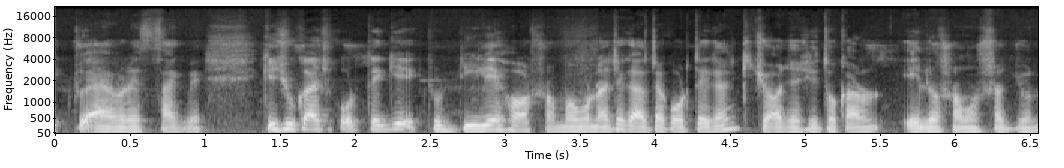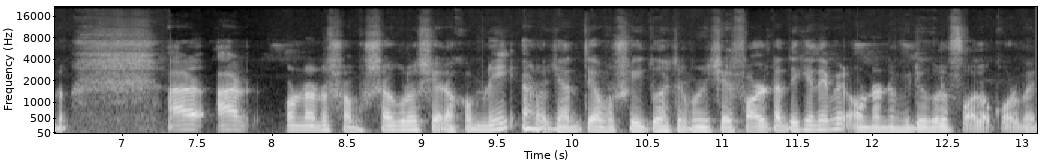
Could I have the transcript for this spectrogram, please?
একটু অ্যাভারেজ থাকবে। কিছু কাজ করতে গিয়ে একটু ডিলে হওয়ার সম্ভাবনা আছে। কাজটা করতে গেলে কিছু অযাচিত কারণ এলো সমস্যার জন্য। আর আর অন্যান্য সমস্যাগুলো সেরকম নেই। আরও জানতে অবশ্যই দু হাজার উনিশের ফলটা দেখে নেবেন। অন্যান্য ভিডিওগুলো ফলো করবেন।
